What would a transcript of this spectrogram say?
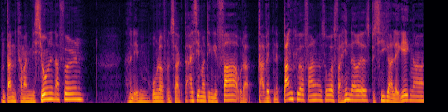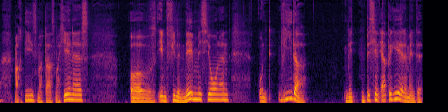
Und dann kann man Missionen erfüllen, dass man eben rumläuft und sagt, da ist jemand in Gefahr oder da wird eine Bank überfallen oder sowas, verhindere es, besiege alle Gegner, mach dies, mach das, mach jenes. Uh, eben viele Nebenmissionen und wieder mit ein bisschen RPG-Elemente.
